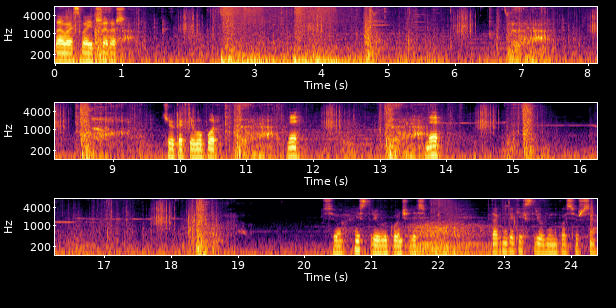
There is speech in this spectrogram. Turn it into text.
Давай своих шараш. Че, как тебе в упор? Не. Не. Все, и стрелы кончились. Так никаких стрел не напасешься.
